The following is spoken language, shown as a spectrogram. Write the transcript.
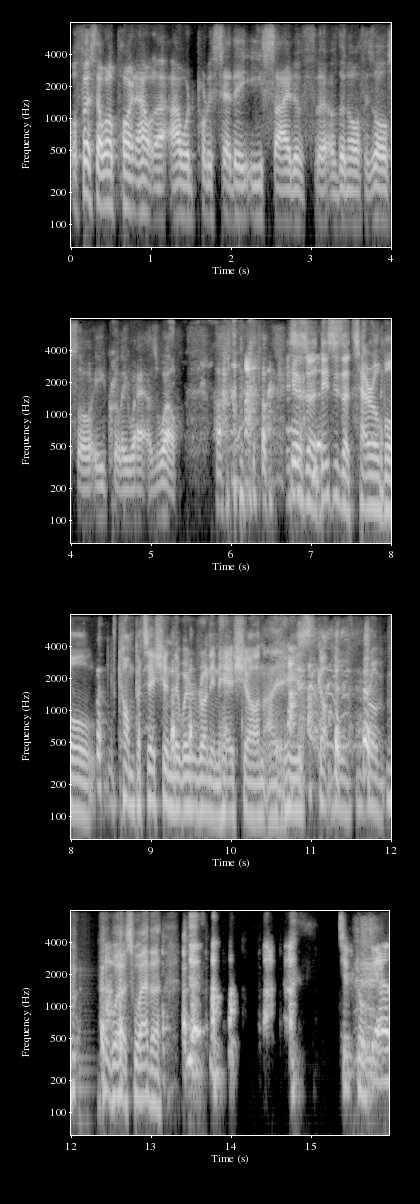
Well, first, I want to point out that I would probably say the east side of uh, of the north is also equally wet as well. this is a this is a terrible competition that we're running here, Shaun. Uh, who's got the, the worst weather? Typical. Yeah,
